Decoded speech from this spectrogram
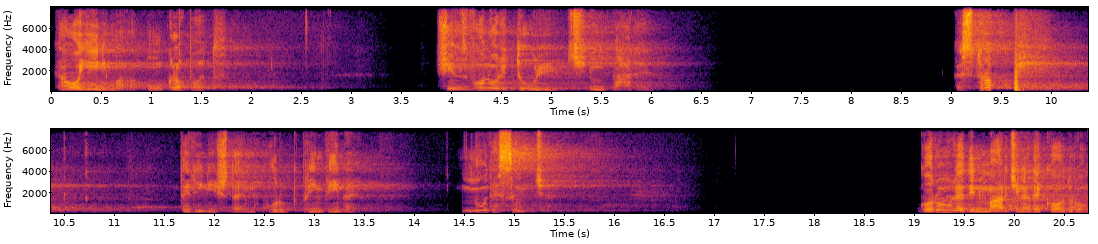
ca o inimă, un clopot. Și în zvonuri dulci îmi pare că stropi de liniște îmi curg prin vine, nu de sânge. Gorunule din margine de codru,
